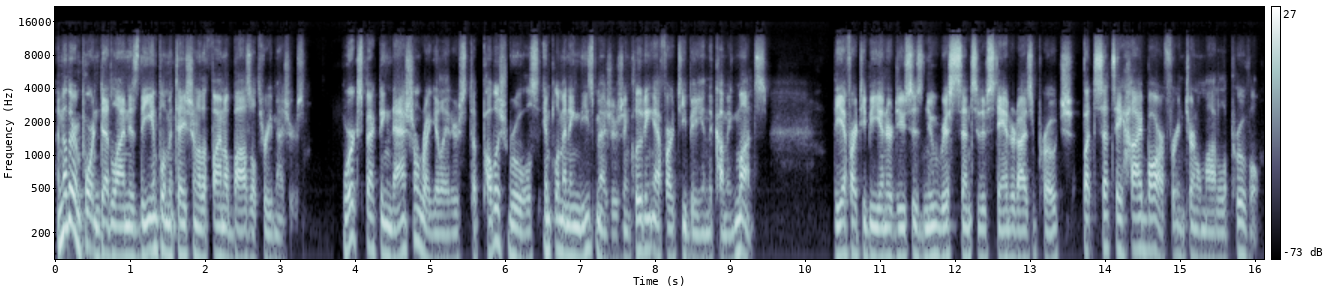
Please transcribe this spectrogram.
Another important deadline is the implementation of the final Basel III measures. We're expecting national regulators to publish rules implementing these measures, including FRTB, in the coming months. The FRTB introduces new risk sensitive standardized approach, but sets a high bar for internal model approval.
